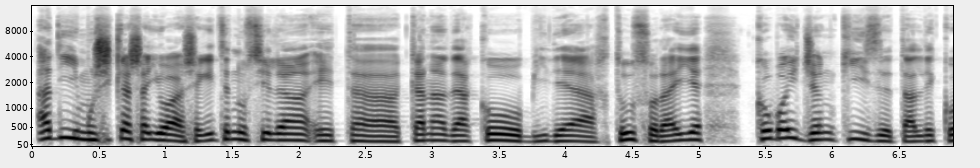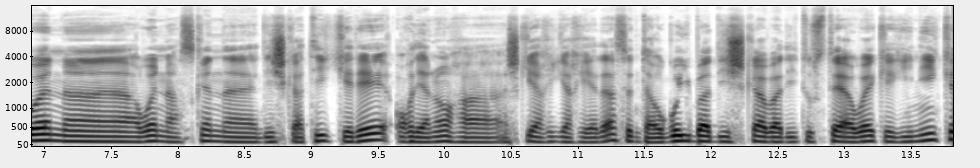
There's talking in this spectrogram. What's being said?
Adi musika saioa segitzen duziela eta Kanadako bidea hartu zorai. Cowboy Junkies taldekoen uh, hauen azken uh, diskatik ere ordean hor uh, aski harri da zenta ogoi bat diska bat dituzte hauek eginik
